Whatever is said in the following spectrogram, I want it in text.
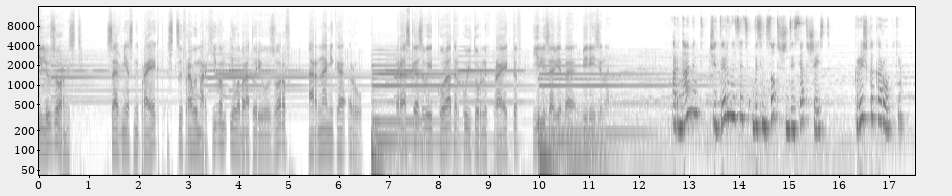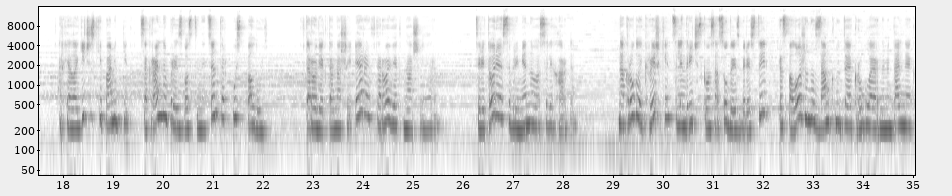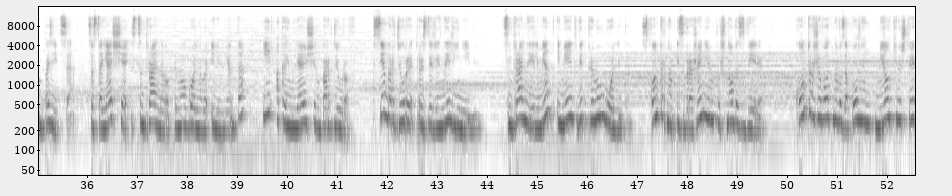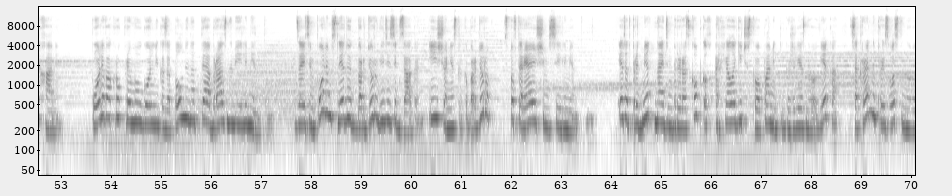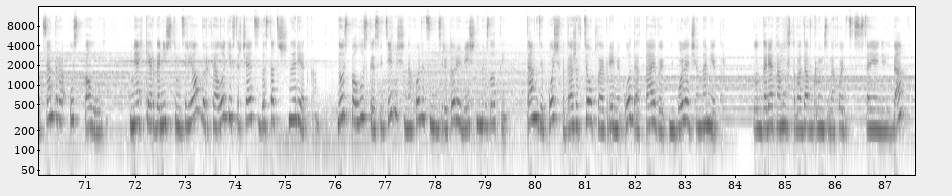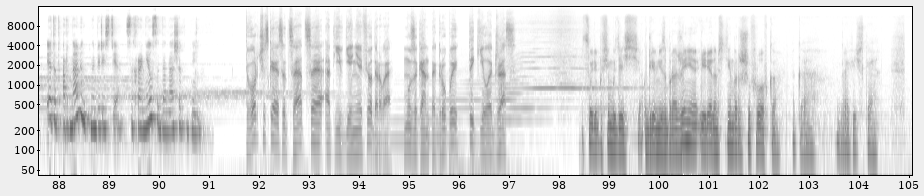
Иллюзорность. Совместный проект с цифровым архивом и лабораторией узоров Орнамика.ру. Рассказывает куратор культурных проектов Елизавета Березина. Орнамент 14866. Крышка коробки. Археологический памятник, сакрально-производственный центр Усть-Балуй. Второй век до нашей эры, второй век нашей эры. Территория современного Салихарда. На круглой крышке цилиндрического сосуда из бересты расположена замкнутая круглая орнаментальная композиция, состоящая из центрального прямоугольного элемента и окаймляющих бордюров. Все бордюры разделены линиями. Центральный элемент имеет вид прямоугольника с контурным изображением пушного зверя. Контур животного заполнен мелкими штрихами. Поле вокруг прямоугольника заполнено Т-образными элементами. За этим полем следует бордюр в виде зигзага и еще несколько бордюров с повторяющимися элементами. Этот предмет найден при раскопках археологического памятника Железного века сакрально-производственного центра Усть-Палуй. Мягкий органический материал в археологии встречается достаточно редко, но Усть-Палуйское святилище находится на территории вечной мерзлоты, там, где почва даже в теплое время года оттаивает не более чем на метр. Благодаря тому, что вода в грунте находится в состоянии льда, этот орнамент на бересте сохранился до наших дней. Творческая ассоциация от Евгения Федорова, музыканта группы «Текила Джаз». Судя по всему, здесь древнее изображение, и рядом с ним расшифровка такая графическая.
